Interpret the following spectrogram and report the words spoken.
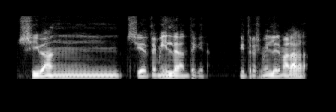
si van 7.000 de la Antequera y 3.000 del Málaga,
